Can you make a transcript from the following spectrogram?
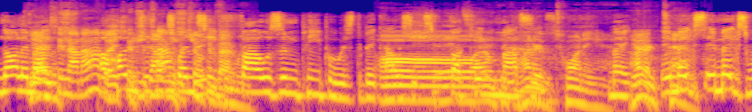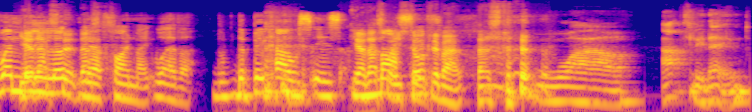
Gnarly Yeah, man. it's in Ann Arbor, it's in the town we're talking about. 120,000 people is the big house. Oh, it's fucking massive. 120. Mate, 110. it makes it makes Wembley Yeah, look. the- yeah, fine, mate. Whatever. The, the big house is Yeah, that's what he's massive. talking about. That's the, Wow. Aptly named.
